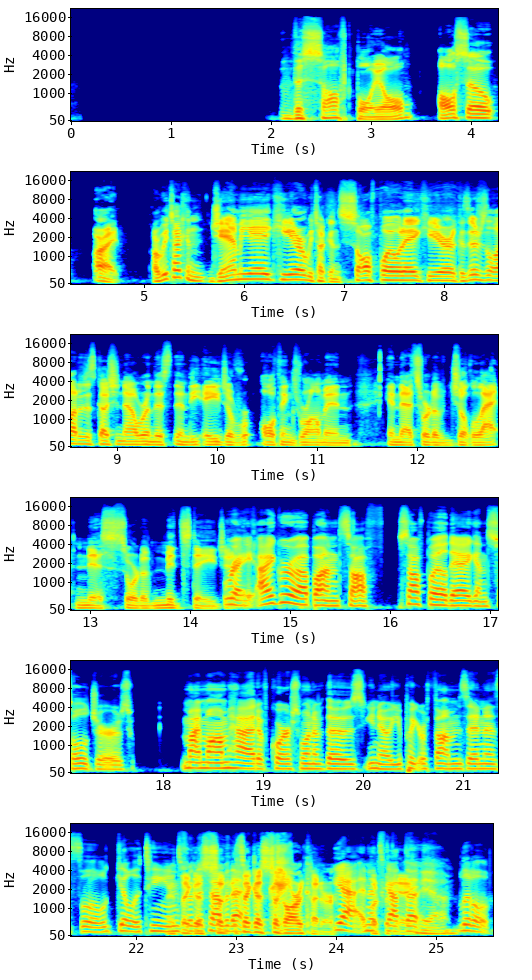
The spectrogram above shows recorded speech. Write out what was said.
The soft boil also. All right. Are we talking jammy egg here? Are we talking soft boiled egg here? Because there's a lot of discussion now. We're in this in the age of all things ramen in that sort of gelatinous sort of mid stage. Right. I grew up on soft soft boiled egg and soldiers. My mom had, of course, one of those. You know, you put your thumbs in. It's a little guillotine It's for like the a top cig- of that. it's like a cigar cutter. yeah, and it's got the the. Yeah. little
